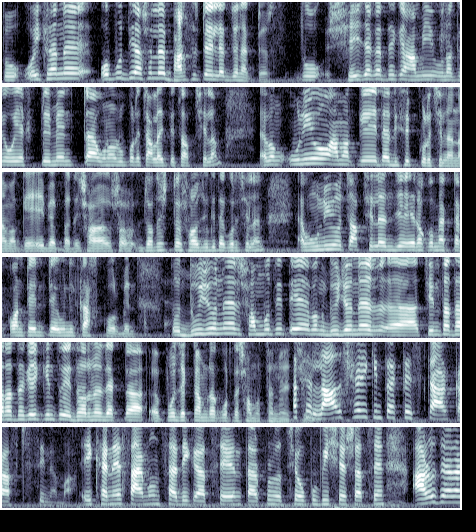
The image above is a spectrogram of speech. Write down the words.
তো ওইখানে অপুদি আসলে ভার্সিটাইল একজন অ্যাক্টার্স তো সেই জায়গা থেকে আমি ওনাকে ওই এক্সপেরিমেন্টটা ওনার উপরে চালাইতে চাচ্ছিলাম। এবং উনিও আমাকে এটা রিসিভ করেছিলেন আমাকে এই ব্যাপারে যথেষ্ট সহযোগিতা করেছিলেন এবং উনিও চাচ্ছিলেন যে এরকম একটা কন্টেন্টে উনি কাজ করবেন। তো দুইজনের সম্মতিতে এবং দুইজনের চিন্তাধারা থেকেই কিন্তু এই ধরনের একটা প্রজেক্ট আমরা করতে সমর্থন হয়েছি। আচ্ছা লাল শাড়ি কিন্তু একটা স্টার কাস্ট সিনেমা এখানে সাইমন সাদিক আছেন তারপর হচ্ছে অপু বিশ্বাস আছেন। আরও যারা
